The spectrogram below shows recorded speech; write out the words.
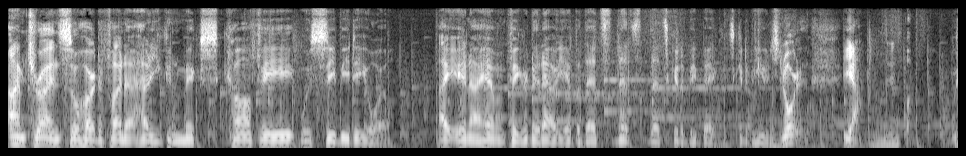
I'm trying so hard to find out how you can mix coffee with CBD oil. I, and I haven't figured it out yet, but that's that's that's going to be big. It's going to be huge. Nor- yeah.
